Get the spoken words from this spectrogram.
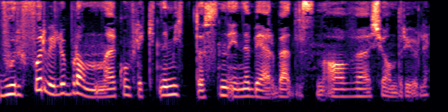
Hvorfor vil du blande konflikten i Midtøsten inn i bearbeidelsen av 22.07?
